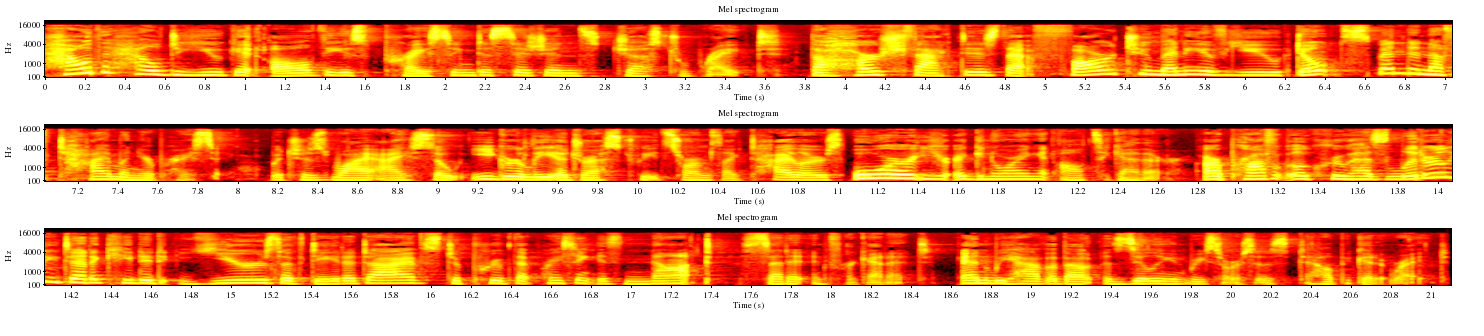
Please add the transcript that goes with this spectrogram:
how the hell do you get all these pricing decisions just right? The harsh fact is that far too many of you don't spend enough time on your pricing which is why I so eagerly address tweet storms like Tyler's, or you're ignoring it altogether. Our Profitwell crew has literally dedicated years of data dives to prove that pricing is not set it and forget it. And we have about a zillion resources to help you get it right.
